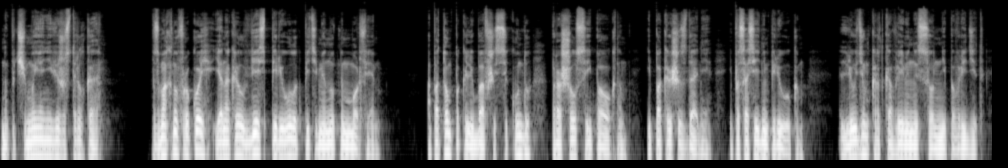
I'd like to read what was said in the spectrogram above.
Но почему я не вижу стрелка? Взмахнув рукой, я накрыл весь переулок пятиминутным морфием. А потом, поколебавшись секунду, прошелся и по окнам, и по крыше здания, и по соседним переулкам. Людям кратковременный сон не повредит —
